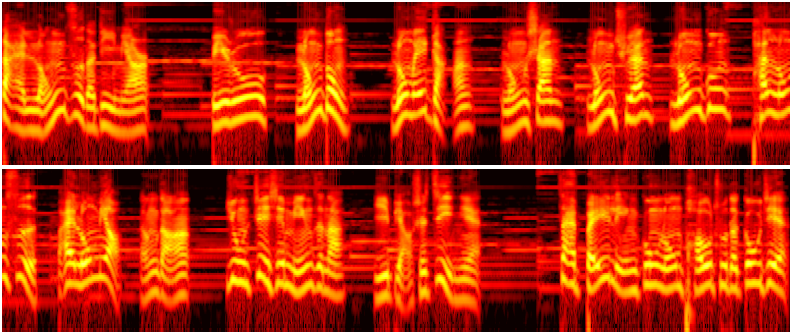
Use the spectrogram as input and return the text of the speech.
带“龙”字的地名，比如龙洞、龙尾岗、龙山、龙泉、龙宫、盘龙寺、白龙庙等等，用这些名字呢，以表示纪念。在北岭公龙刨出的沟涧，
